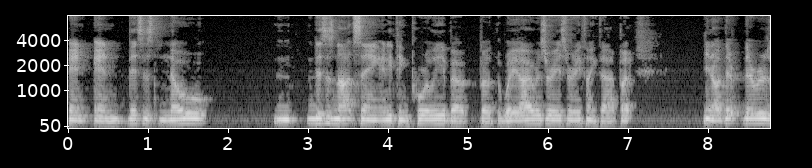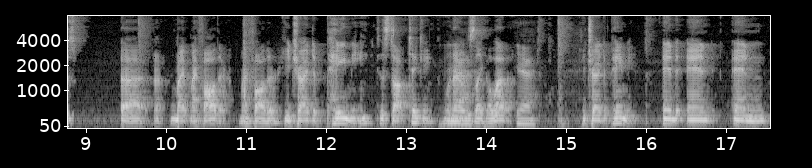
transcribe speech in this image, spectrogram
and and this is no, this is not saying anything poorly about about the way I was raised or anything like that. But you know, there there was uh, my my father. My father he tried to pay me to stop ticking when I was like eleven. Yeah, He tried to pay me, and and and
